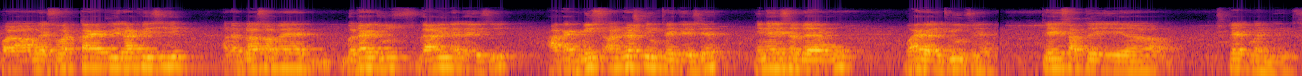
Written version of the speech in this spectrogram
પણ અમે સ્વચ્છતા એટલી રાખી છીએ અને પ્લસ અમે બધાય જ્યુસ ગાળીને લઈએ છીએ. આ કંઈક મિસઅન્ડરસ્ટેન્ડિંગ થઈ ગઈ છે. એના હિસાબે હું વાયરલ થયું છે. તે હિસાબથી સ્ટેટમેન્ટ દઈશ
